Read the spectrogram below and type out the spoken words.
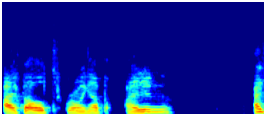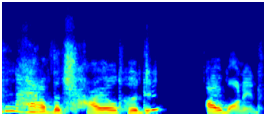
I felt growing up I didn't I didn't have the childhood I wanted.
